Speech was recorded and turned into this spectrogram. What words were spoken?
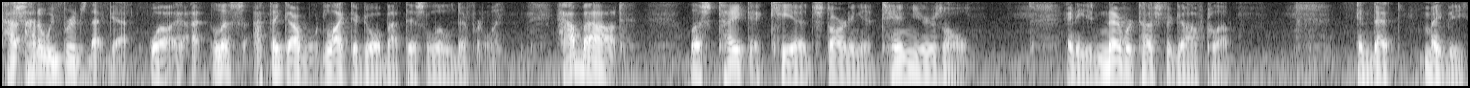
how, how do we bridge that gap? Well, I, let's. I think I would like to go about this a little differently. How about let's take a kid starting at ten years old, and he's never touched a golf club. And that maybe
